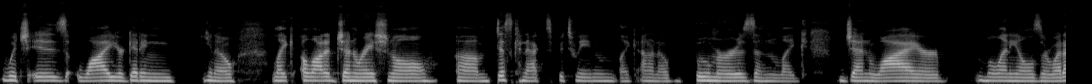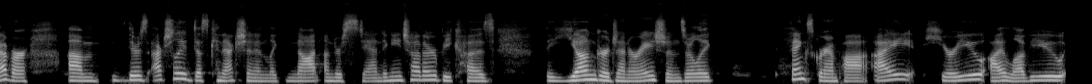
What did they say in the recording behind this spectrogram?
which is why you're getting you know like a lot of generational um, disconnect between like i don't know boomers and like gen y or millennials or whatever um, there's actually a disconnection and like not understanding each other because the younger generations are like thanks grandpa. I hear you. I love you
